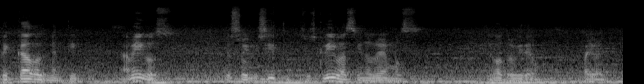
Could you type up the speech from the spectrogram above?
Pecado es mentir. Amigos, yo soy Luisito. Suscríbase y nos vemos en otro video. Bye bye.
